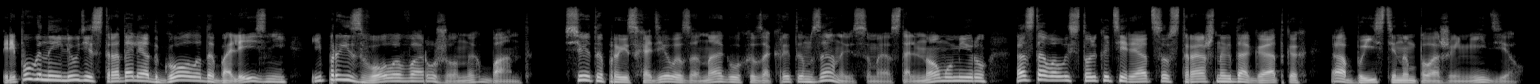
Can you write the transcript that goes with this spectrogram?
Перепуганные люди страдали от голода, болезней и произвола вооруженных банд. Все это происходило за наглухо закрытым занавесом, и остальному миру оставалось только теряться в страшных догадках об истинном положении дел.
